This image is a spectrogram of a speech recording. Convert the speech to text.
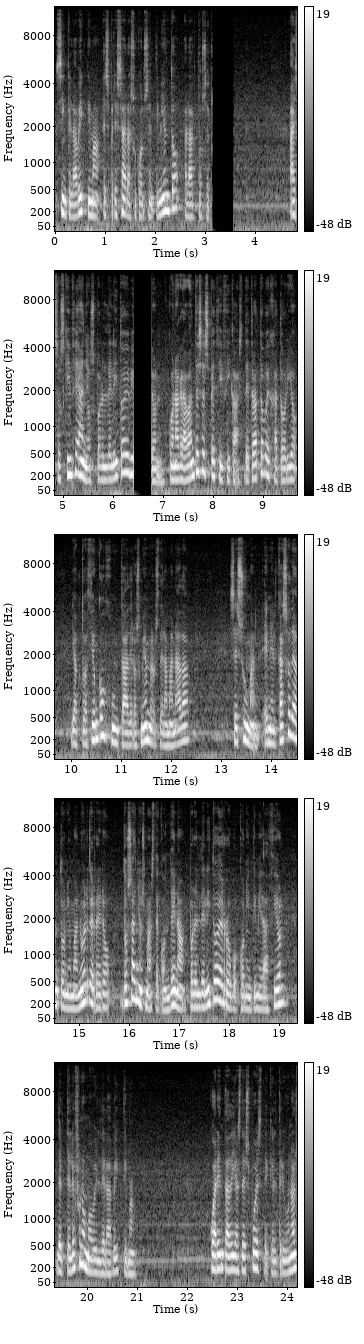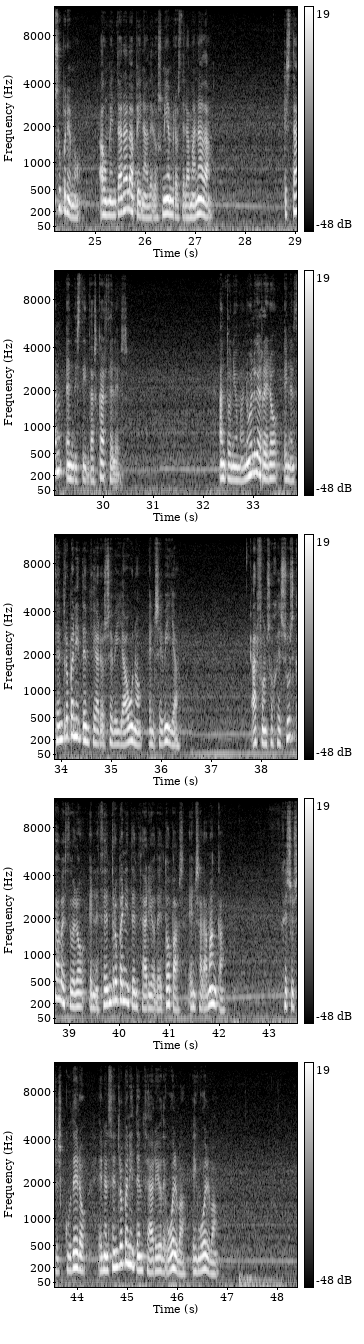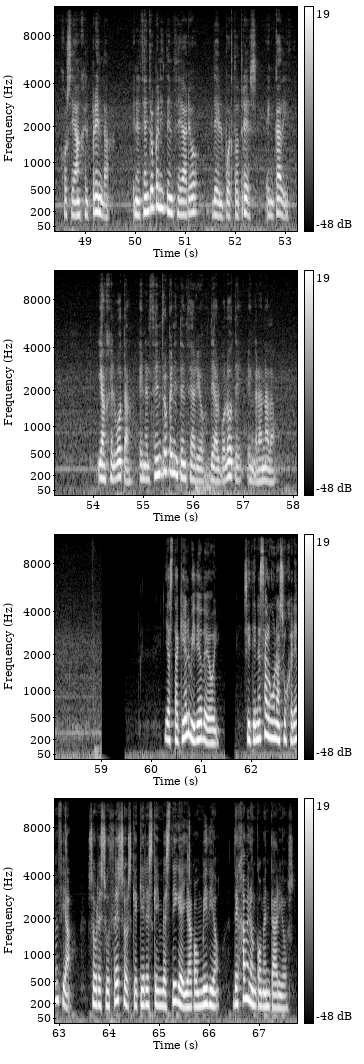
sin que la víctima expresara su consentimiento al acto sexual. A esos 15 años por el delito de violación, con agravantes específicas de trato vejatorio y actuación conjunta de los miembros de la manada, se suman, en el caso de Antonio Manuel Guerrero, dos años más de condena por el delito de robo con intimidación del teléfono móvil de la víctima. 40 días después de que el Tribunal Supremo aumentara la pena de los miembros de la manada están en distintas cárceles. Antonio Manuel Guerrero en el Centro Penitenciario Sevilla 1, en Sevilla. Alfonso Jesús Cabezuelo en el Centro Penitenciario de Topas, en Salamanca. Jesús Escudero en el Centro Penitenciario de Huelva, en Huelva. José Ángel Prenda, en el centro penitenciario del Puerto 3, en Cádiz, y Ángel Bota, en el centro penitenciario de Albolote, en Granada. Y hasta aquí el vídeo de hoy. Si tienes alguna sugerencia sobre sucesos que quieres que investigue y haga un vídeo, déjamelo en comentarios.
